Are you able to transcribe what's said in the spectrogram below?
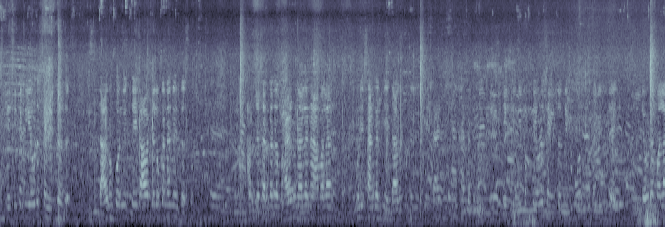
स्पेसिफिकली एवढंच सांगितलं होतं. दारू कोण विकते गावातल्या लोकांना मिळत असतो. आमच्यासारखं जर बाहेरून आलं ना आम्हाला कोणी सांगत नाही दारू कुठे विकते काय विकते, सांगत नाही. मी फक्त एवढं सांगितलं होतं कोण कुठं विकतंय तेवढं मला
